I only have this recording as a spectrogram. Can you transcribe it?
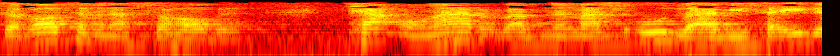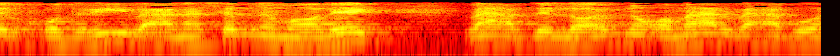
سقاط من الصحابه که عمر و ابن مسعود و ابی سعید الخدری و انس ابن مالک و عبدالله ابن عمر و ابو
